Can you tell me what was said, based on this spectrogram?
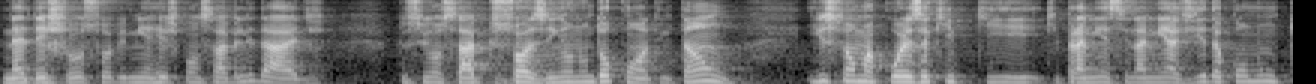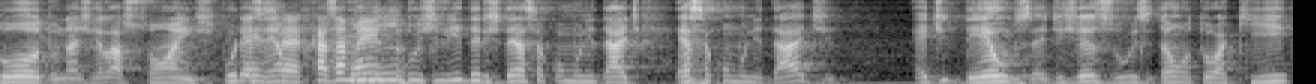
né, deixou sob minha responsabilidade. Que o Senhor sabe que sozinho eu não dou conta. Então, isso é uma coisa que, que, que para mim, assim, na minha vida como um todo, nas relações, por exemplo, é como um dos líderes dessa comunidade, essa comunidade é de Deus, é de Jesus. Então, eu estou aqui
